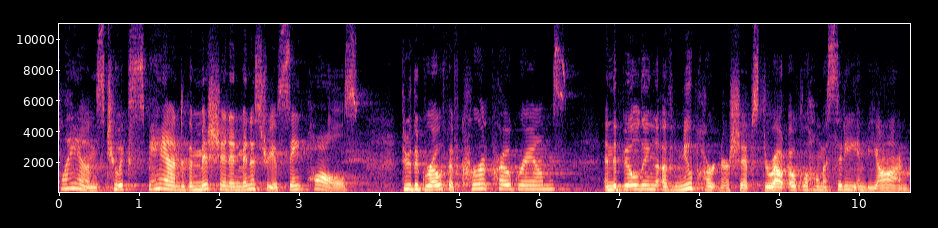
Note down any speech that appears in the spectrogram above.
plans to expand the mission and ministry of St. Paul's through the growth of current programs and the building of new partnerships throughout Oklahoma City and beyond.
